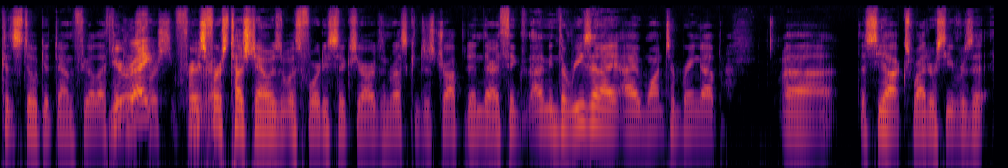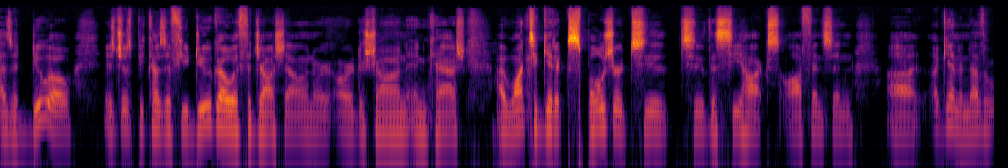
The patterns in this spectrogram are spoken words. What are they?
could still get down the field. I think You're his right. first, first, right. first touchdown was was 46 yards, and Russ can just drop it in there. I think. I mean, the reason I, I want to bring up uh, the Seahawks wide receivers as a duo is just because if you do go with the Josh Allen or, or Deshaun and Cash, I want to get exposure to to the Seahawks offense and uh, again another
